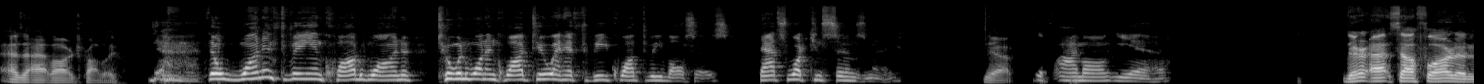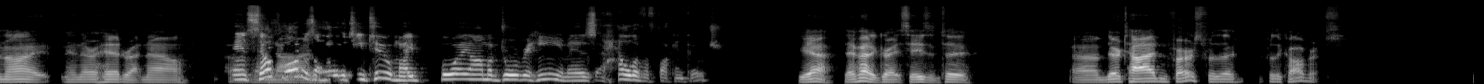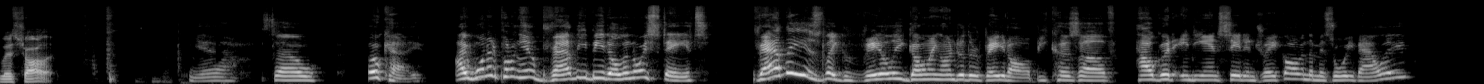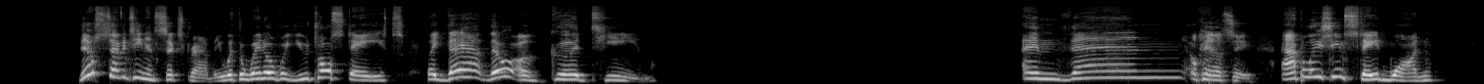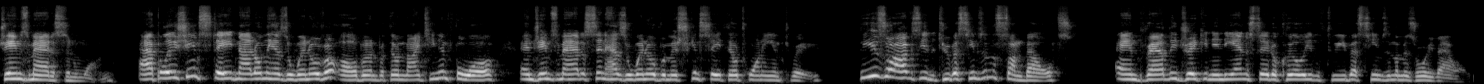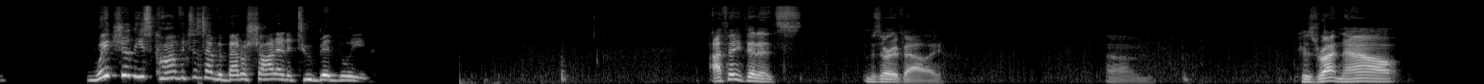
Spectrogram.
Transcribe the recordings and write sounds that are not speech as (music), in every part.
as an at large, probably. (sighs) They're one and three in quad one, two and one in quad two, and had three quad three losses. That's what concerns me. Yeah. If I'm on, yeah. They're at South Florida tonight, and they're ahead right now. Uh, and South Florida's a hell of a team too. My boy um, Abdur-Rahim is a hell of a fucking coach. Yeah, they've had a great season too. Um, they're tied in first for the for the conference with Charlotte. Yeah. So okay, I wanted to put on here. Bradley beat Illinois State. Bradley is like really going under the radar because of how good Indiana State and Drake are in the Missouri Valley. They're 17 and 6, Bradley, with the win over Utah State. Like they're they're a good team. And then okay, let's see. Appalachian State won. James Madison won. Appalachian State not only has a win over Auburn, but they're 19 and 4, and James Madison has a win over Michigan State, they're 20 and 3. These are obviously the two best teams in the Sun Belt, and Bradley Drake and Indiana State are clearly the three best teams in the Missouri Valley. Which of these conferences have a better shot at a two bid league? I think that it's Missouri Valley. Um, because right now,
